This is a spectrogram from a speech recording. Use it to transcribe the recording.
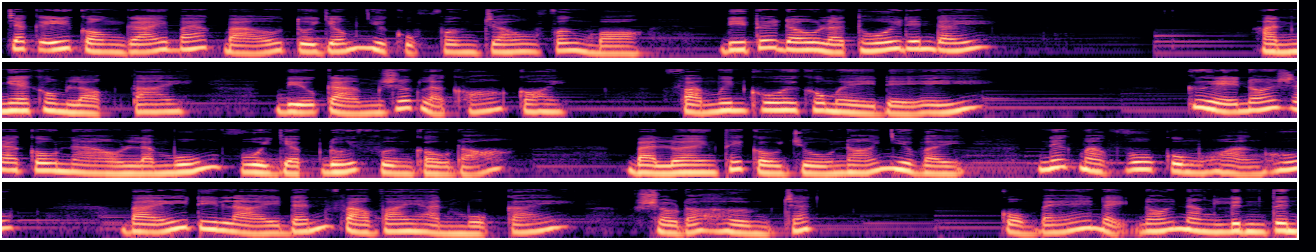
Chắc ý con gái bác bảo tôi giống như cục phân trâu, phân bò. Đi tới đâu là thối đến đấy. Hạnh nghe không lọt tai Biểu cảm rất là khó coi. Phạm Minh Khôi không hề để ý. Cứ hệ nói ra câu nào là muốn vùi dập đối phương cầu đó. Bà Loan thấy cậu chủ nói như vậy Nét mặt vô cùng hoảng hốt. Bà ấy đi lại đánh vào vai Hành một cái Sau đó hờn trách. Con bé này nói năng linh tinh.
